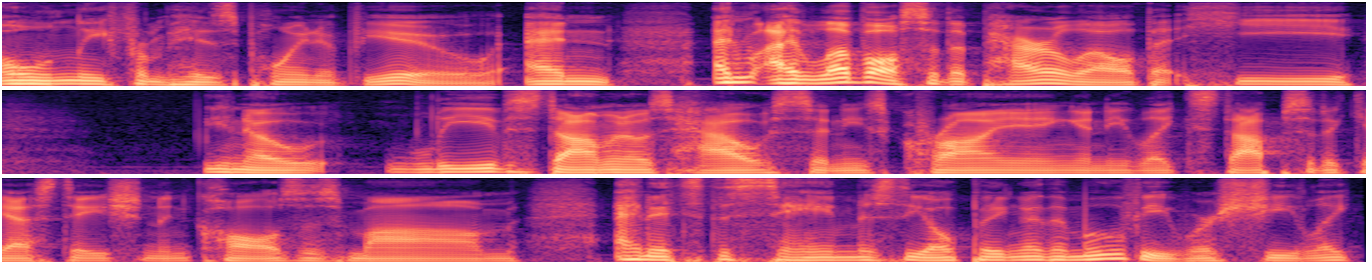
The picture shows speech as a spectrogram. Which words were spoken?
only from his point of view, and and I love also the parallel that he, you know, leaves Domino's house and he's crying and he like stops at a gas station and calls his mom, and it's the same as the opening of the movie where she like.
